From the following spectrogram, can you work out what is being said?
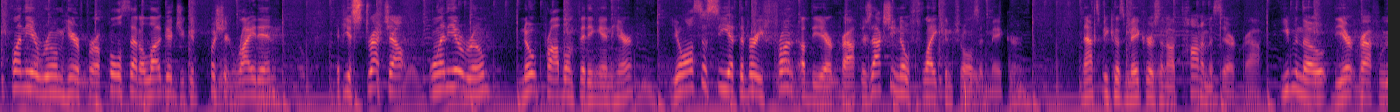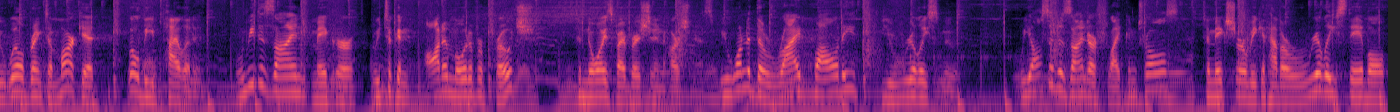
Plenty of room here for a full set of luggage. You could push it right in. If you stretch out, plenty of room, no problem fitting in here. You'll also see at the very front of the aircraft, there's actually no flight controls in Maker. And that's because Maker is an autonomous aircraft, even though the aircraft we will bring to market will be piloted. When we designed Maker, we took an automotive approach to noise, vibration, and harshness. We wanted the ride quality to be really smooth. We also designed our flight controls to make sure we could have a really stable,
